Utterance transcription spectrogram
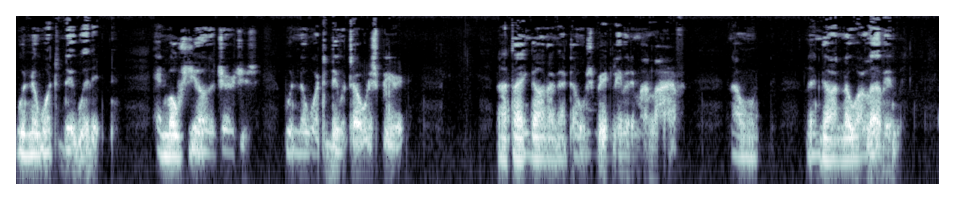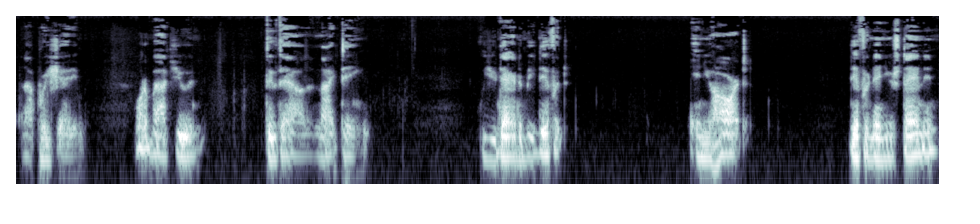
wouldn't know what to do with it. And most of the other churches wouldn't know what to do with the Holy Spirit. I thank God I got the Holy Spirit living in my life. And I want to let God know I love Him and I appreciate Him. What about you in 2019? Will you dare to be different in your heart, different in your standing,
